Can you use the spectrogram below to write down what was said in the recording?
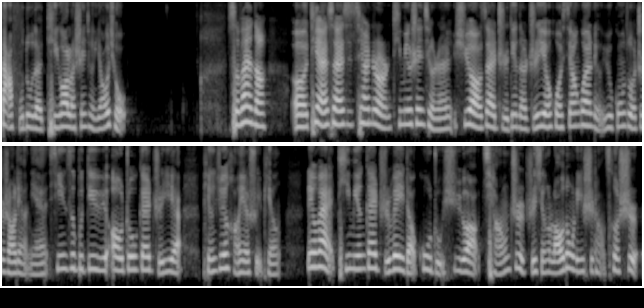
大幅度的提高了申请要求。此外呢，呃，TSS 签证提名申请人需要在指定的职业或相关领域工作至少两年，薪资不低于澳洲该职业平均行业水平。另外，提名该职位的雇主需要强制执行劳动力市场测试，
